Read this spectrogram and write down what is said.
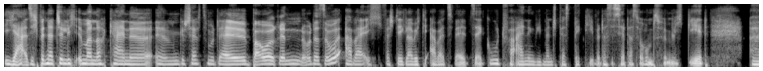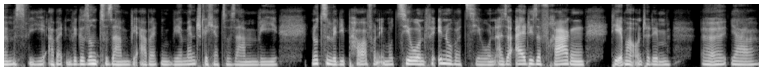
Ja, also ich bin natürlich immer noch keine ähm, Geschäftsmodellbauerin oder so, aber ich verstehe, glaube ich, die Arbeitswelt sehr gut, vor allen Dingen die Menschperspektive. Das ist ja das, worum es für mich geht. Ähm, ist, wie arbeiten wir gesund zusammen? Wie arbeiten wir menschlicher zusammen? Wie nutzen wir die Power von Emotionen für Innovation? Also all diese Fragen, die immer unter dem äh, ja,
